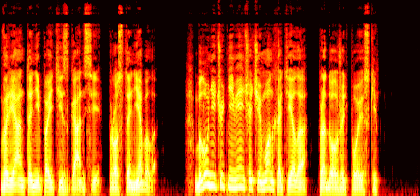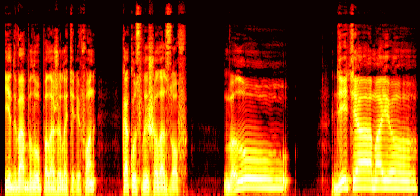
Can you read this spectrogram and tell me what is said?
варианта не пойти с Ганси просто не было. Блу ничуть не меньше, чем он хотела продолжить поиски. Едва Блу положила телефон, как услышала зов. «Блу! Дитя мое!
